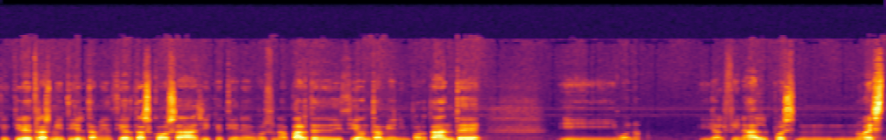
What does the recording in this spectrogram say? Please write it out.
que quiere transmitir también ciertas cosas y que tiene pues una parte de edición también importante y bueno, y al final pues no es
